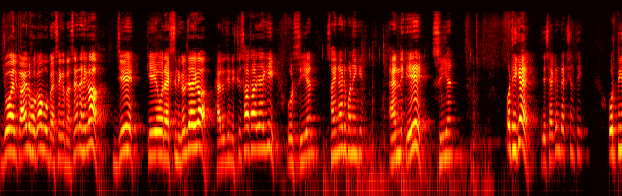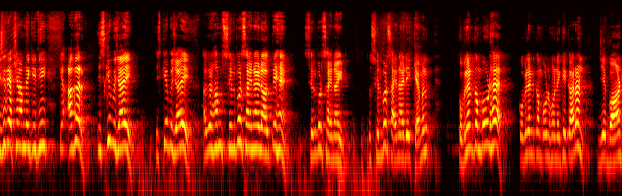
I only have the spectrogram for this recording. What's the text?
जो एल्काइल होगा वो वैसे का वैसे रहेगा जे के और एक्स निकल जाएगा हेलोजन इसके साथ आ जाएगी और सी एन साइनाइड बनेंगे एन ए सी एन और ठीक है, ये सेकंड रिएक्शन थी। और तीसरी रिएक्शन हमने की थी कि अगर इसके बजाय इसके बजाय अगर हम सिल्वर साइनाइड डालते हैं सिल्वर साइनाइड तो सिल्वर साइनाइड एक केमल कोवलेंट कंपाउंड है। कोवलेंट कंपाउंड होने के कारण ये बॉन्ड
